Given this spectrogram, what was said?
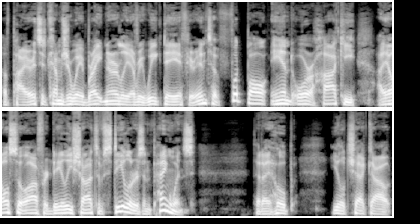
of Pirates. It comes your way bright and early every weekday if you're into football and or hockey. I also offer daily shots of Steelers and Penguins that I hope you'll check out.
